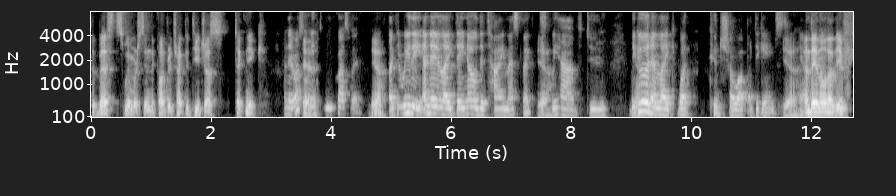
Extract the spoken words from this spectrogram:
the best swimmers in the country trying to teach us technique. And they're also yeah. into CrossFit. Yeah. Like they really and they like they know the time aspect yeah. we have to be yeah. good and like what could show up at the games. Yeah. yeah. And they know that if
